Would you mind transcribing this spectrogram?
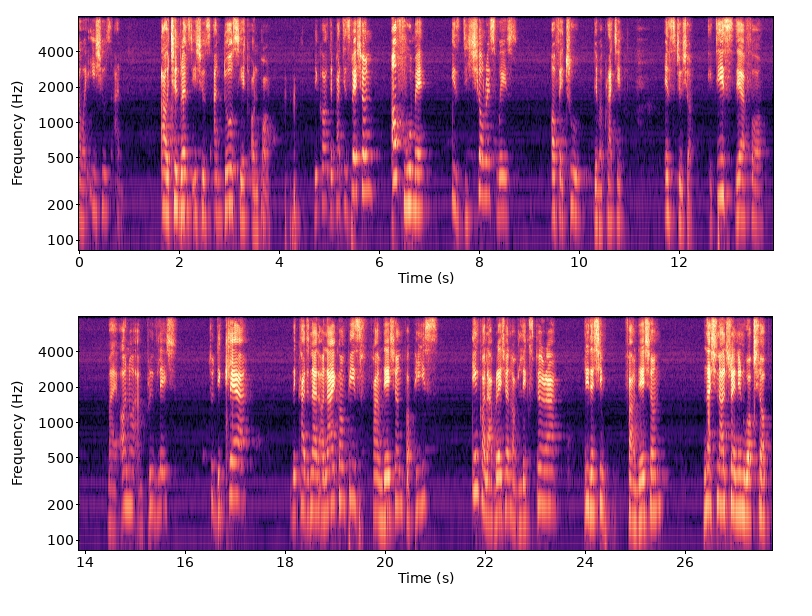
our issues and our children's issues and those yet unborn. Because the participation of women is the surest ways of a true democratic institution. It is therefore my honor and privilege to declare the Cardinal Onaiyekan Peace Foundation for Peace in collaboration of Terra Leadership Foundation National Training Workshop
